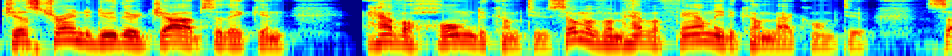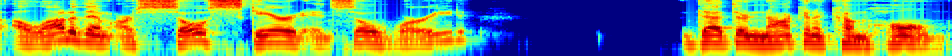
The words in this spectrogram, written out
Just trying to do their job so they can have a home to come to. Some of them have a family to come back home to. So a lot of them are so scared and so worried that they're not going to come home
